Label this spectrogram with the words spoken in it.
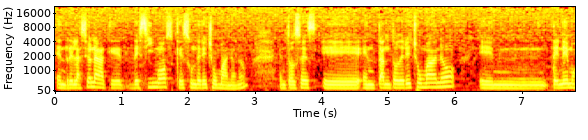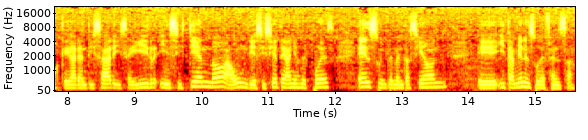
en relación a que decimos que es un derecho humano, ¿no? Entonces, eh, en tanto derecho humano, Em, tenemos que garantizar y seguir insistiendo, aún 17 años después, en su implementación eh, y también en su defensa.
